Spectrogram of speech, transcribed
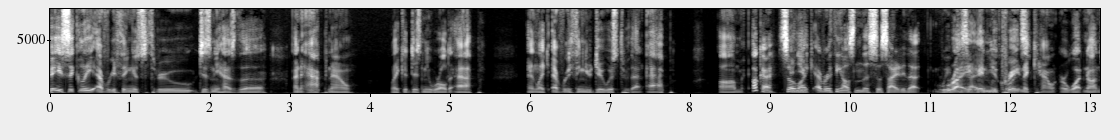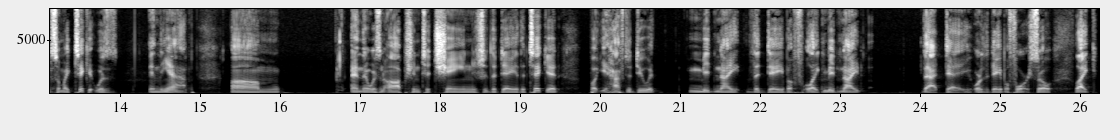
basically everything is through Disney has the an app now, like a Disney World app, and like everything you do is through that app. Um, Okay, so like everything else in this society that we right, and you create an account or whatnot. And so my ticket was in the app, um, and there was an option to change the day of the ticket, but you have to do it midnight the day before, like midnight that day or the day before. So like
